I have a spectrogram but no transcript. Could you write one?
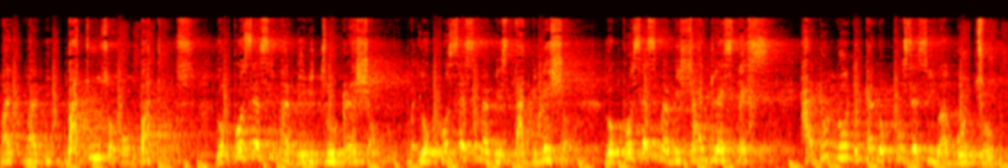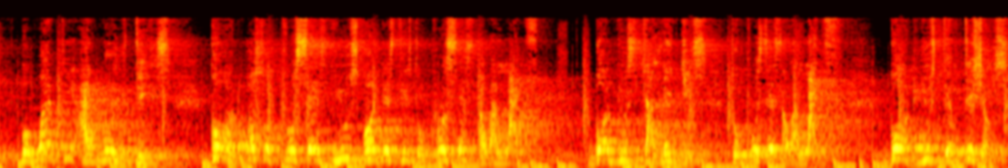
might, might be battles upon battles. Your processing might be retrogression. Your processing might be stagnation. Your processing might be childlessness. I don't know the kind of process you are going through. But one thing I know is this God also process, use all these things to process our life. God use challenges to process our life. God use temptations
